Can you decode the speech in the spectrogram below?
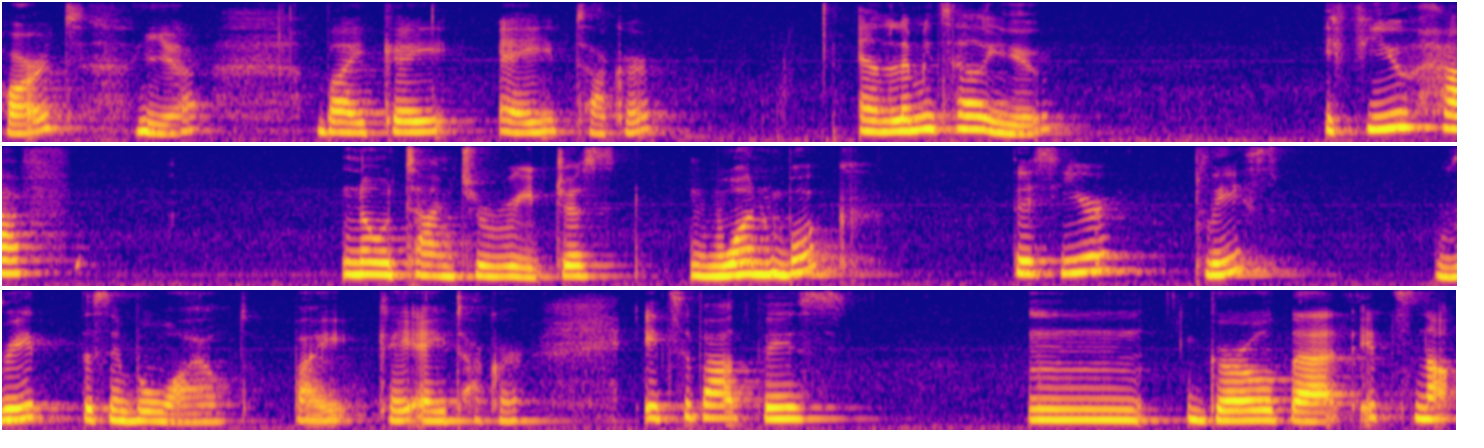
Heart, yeah, by K. A. Tucker. And let me tell you, if you have no time to read just one book this year, please read The Simple Wild by K.A. Tucker. It's about this um, girl that it's not,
